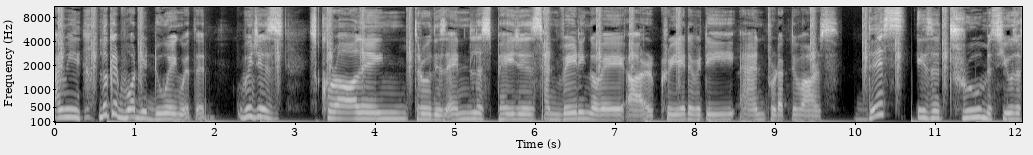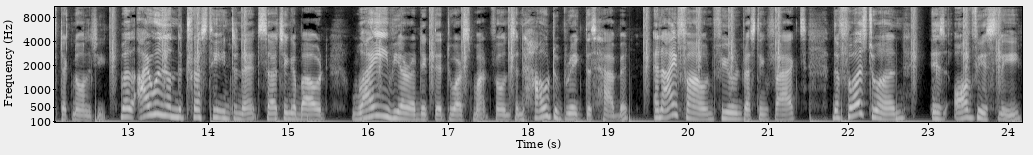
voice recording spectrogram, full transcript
I mean, look at what we're doing with it. We're just scrolling through these endless pages and waiting away our creativity and productive hours. This is a true misuse of technology. Well, I was on the trusty internet searching about why we are addicted to our smartphones and how to break this habit, and I found few interesting facts. The first one is obviously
